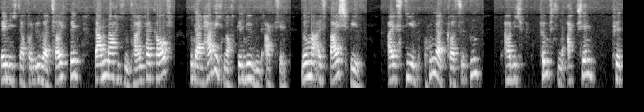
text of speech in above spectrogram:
Wenn ich davon überzeugt bin, dann mache ich einen Teilverkauf und dann habe ich noch genügend Aktien. Nur mal als Beispiel. Als die 100 kosteten, habe ich 15 Aktien für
